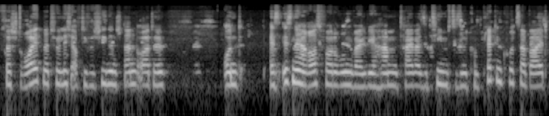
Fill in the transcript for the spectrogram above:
verstreut natürlich auf die verschiedenen Standorte. Und es ist eine Herausforderung, weil wir haben teilweise Teams, die sind komplett in Kurzarbeit,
